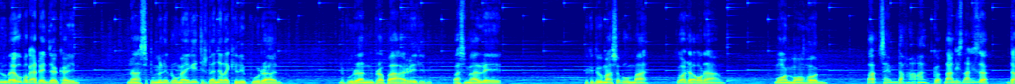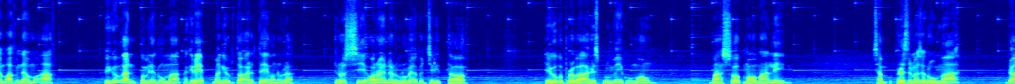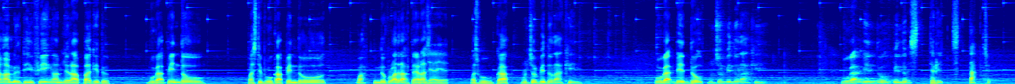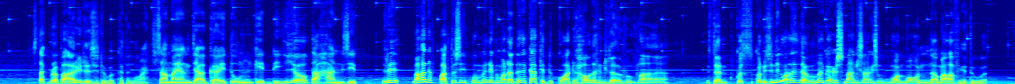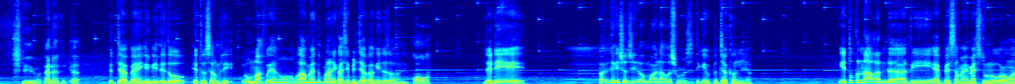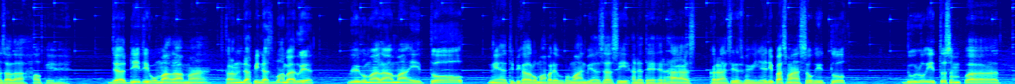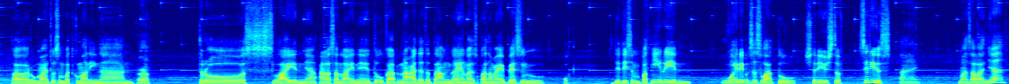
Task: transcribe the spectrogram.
Di rumah iku pokoknya ada yang jagain. Nah si pemilik rumah ini ceritanya lagi liburan. Liburan berapa hari gitu pas balik. Begitu masuk rumah itu ada orang. Mohon-mohon pak saya minta maaf kok nangis nangis dah minta maaf minta maaf. Bingung kan pemilik rumah. Akhirnya manggil ketua RT mana lah. Terus si orang yang dalam rumah itu cerita dia itu beberapa hari sebelumnya aku mau masuk mau maling. Sam berhasil masuk rumah udah ngambil TV ngambil apa gitu. Buka pintu. Pas dibuka pintu wah pintu keluar lah teras. Ya ya. Pas buka muncul pintu lagi. Buka pintu muncul pintu lagi buka pintu pintu. Dari stuck cuy. stuck berapa hari dari situ katanya sama yang jaga itu mungkin di iya. tahan di situ. Jadi makanya waktu si pemilik rumah datang kaget tuh kok ada orang di dalam rumah? Dan kondisi ini orang di dalam rumah? Kayak harus nangis nangis mohon mohon minta maaf gitu Pak. Sedih makanya itu kayak penjaga yang ini itu itu serem sih rumahku yang lama itu pernah dikasih penjaga gitu soalnya oh. Jadi paling tidak sih rumah awas sedikit penjaganya itu kenalan dari FS sama MS dulu kalau nggak salah. Oke. Jadi di rumah lama sekarang udah pindah rumah baru ya. Di rumah lama itu ya tipikal rumah pada perumahan biasa sih. Ada teras garasi dan sebagainya. Jadi pas masuk itu dulu itu sempat eh, rumah itu sempat kemalingan. Eh. terus lainnya alasan lainnya itu karena ada tetangga yang nggak suka sama EPS dulu. Oke. jadi sempat ngirim ngirim sesuatu. Serius tuh. Serius? Ay. masalahnya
